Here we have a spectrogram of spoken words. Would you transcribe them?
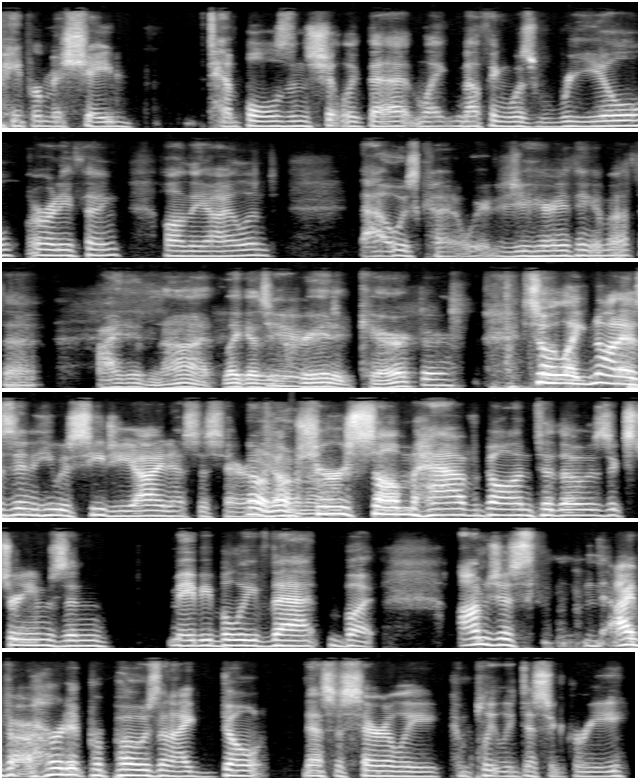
paper mache temples and shit like that and like nothing was real or anything on the island. That was kind of weird. Did you hear anything about that i did not like as Dude. a created character so like not as in he was cgi necessarily No, no, i'm no. sure some have gone to those extremes and maybe believe that but i'm just i've heard it proposed and i don't necessarily completely disagree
